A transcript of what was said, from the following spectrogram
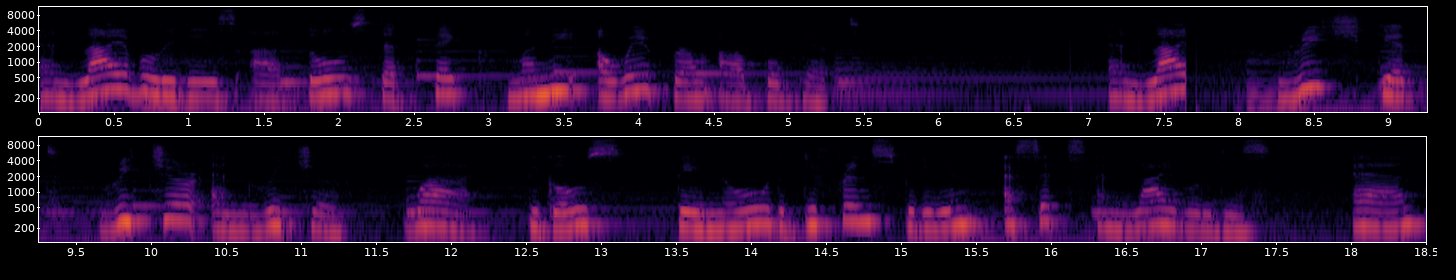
and liabilities are those that take money away from our pocket. And li- rich get richer and richer. Why? Because they know the difference between assets and liabilities and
